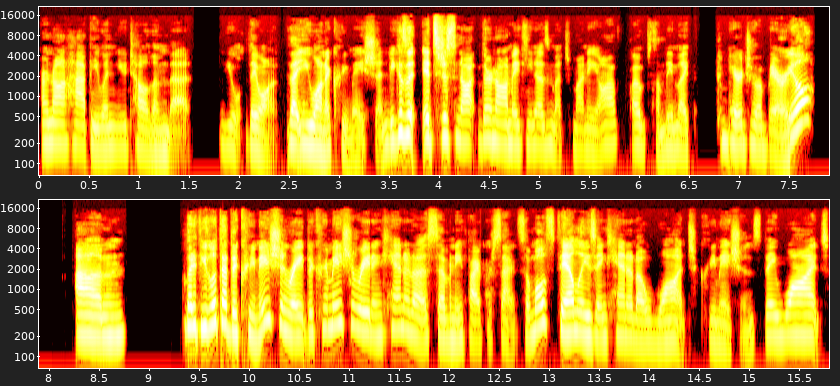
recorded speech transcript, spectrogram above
are not happy when you tell them that you they want that you want a cremation because it, it's just not they're not making as much money off of something like compared to a burial. Um, but if you look at the cremation rate, the cremation rate in Canada is 75%. So most families in Canada want cremations. They want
